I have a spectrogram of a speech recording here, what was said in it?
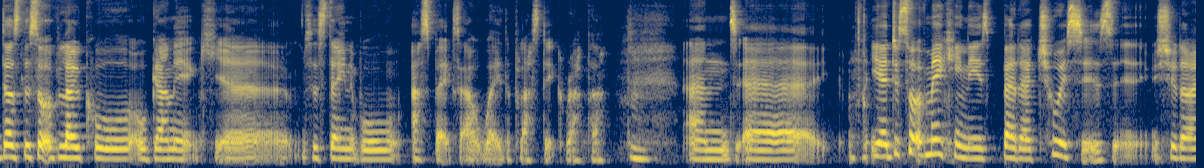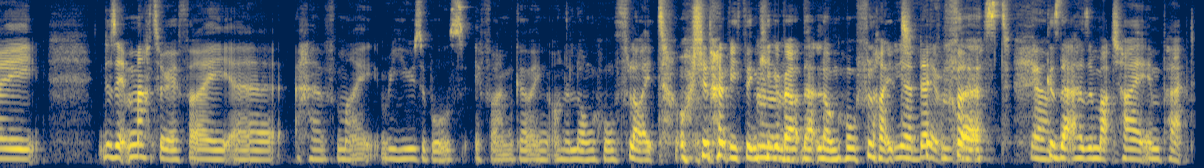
does the sort of local organic uh, sustainable aspects outweigh the plastic wrapper Mm. and uh, yeah just sort of making these better choices should i does it matter if i uh, have my reusables if i'm going on a long haul flight or should i be thinking Mm. about that long haul flight Yeah, definitely. first Yeah. because that has a much higher impact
